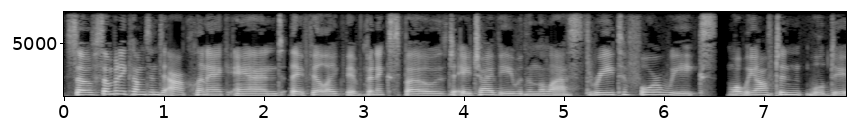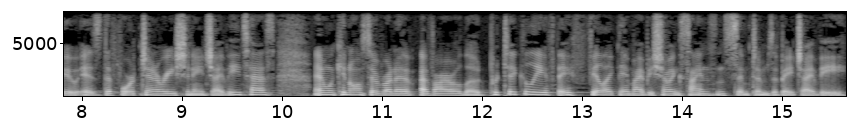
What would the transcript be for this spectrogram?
So if somebody comes into our clinic and they feel like they've been exposed to HIV within the last three to four weeks, what we often will do is the fourth generation HIV test, and we can also run a, a viral load, particularly if they feel like they might be showing signs and symptoms of HIV,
